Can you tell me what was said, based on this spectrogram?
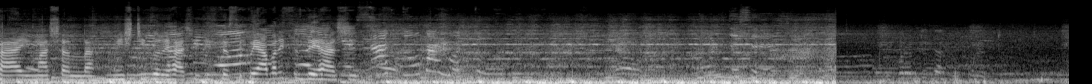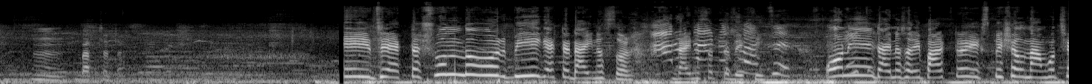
ভাই মাসাল্লাহ মিষ্টি করে হাসি কই, আবার একটু দে হাসি। বাচ্চাটা। এই যে একটা সুন্দর বিগ একটা ডাইনোসর ডাইনোসরটা দেখি। অনেক ডাইনোসর এই পার্কটার স্পেশাল নাম হচ্ছে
